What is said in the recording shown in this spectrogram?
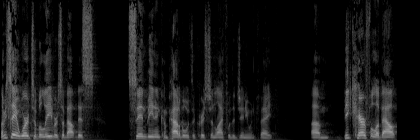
Let me say a word to believers about this sin being incompatible with the Christian life with a genuine faith. Um, be careful about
